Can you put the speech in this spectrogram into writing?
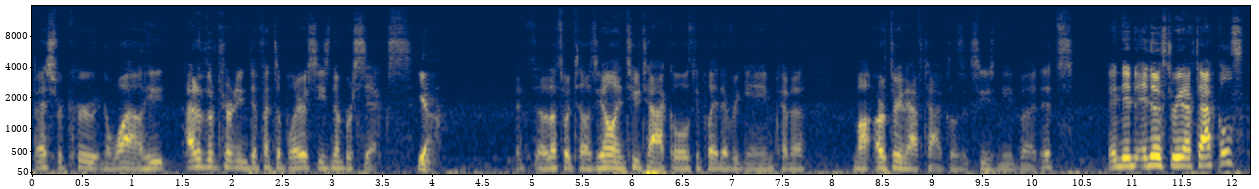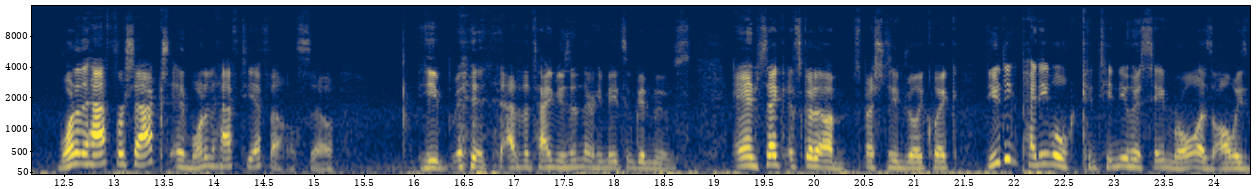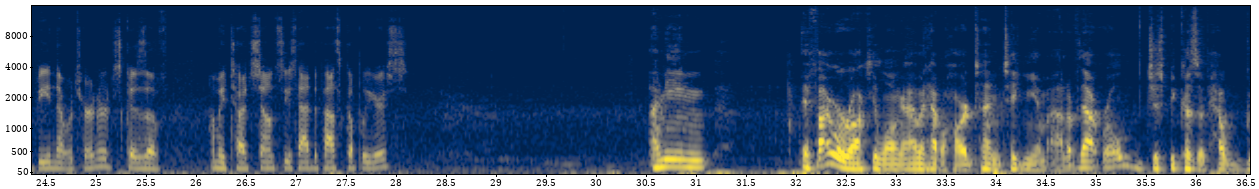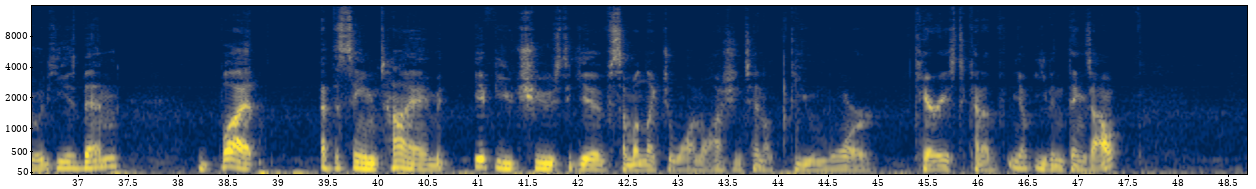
best recruit in a while. He out of the returning defensive players, he's number six. Yeah, and so that's what it tells you. Only two tackles. He played every game, kind of, or three and a half tackles, excuse me. But it's and in, in those three and a half tackles, one and a half for sacks and one and a half TFLs. So he out of the time he's in there, he made some good moves. And sec, let's go to um, special teams really quick. Do you think Penny will continue his same role as always being that returner, just because of how many touchdowns he's had the past couple years? I mean, if I were Rocky Long, I would have a hard time taking him out of that role just because of how good he's been. But at the same time, if you choose to give someone like Juwan Washington a few more carries to kind of you know even things out,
